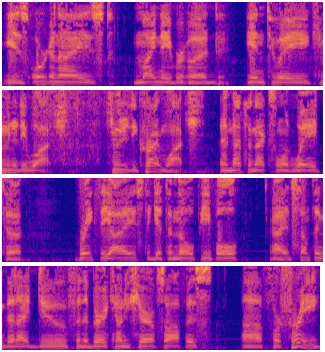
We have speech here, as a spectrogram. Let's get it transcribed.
is organized my neighborhood into a community watch, community crime watch. And that's an excellent way to break the ice, to get to know people. Uh, it's something that I do for the Barry County Sheriff's Office uh, for free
